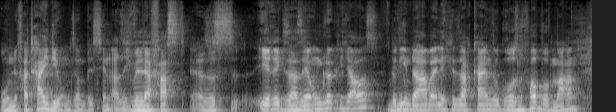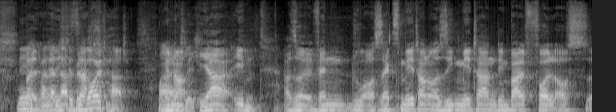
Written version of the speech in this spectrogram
ohne Verteidigung so ein bisschen. Also ich will da fast, also es, Erik sah sehr unglücklich aus, will ihm da aber ehrlich gesagt keinen so großen Vorwurf machen. Nee, weil, er ehrlich dafür Leute hat. Genau, ja, eben. Also wenn du aus sechs Metern oder sieben Metern den Ball voll aufs, äh,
